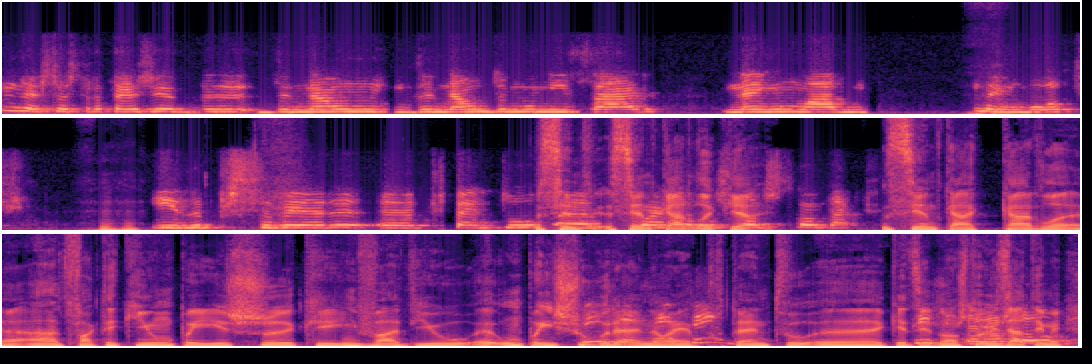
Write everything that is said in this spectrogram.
nesta estratégia de, de, não, de não demonizar nem um lado nem o outro, e de perceber, uh, portanto, sendo, uh, sendo Carla, que há, sendo que há, Carla, há de facto aqui um país que invadiu um país soberano, sim, sim, não é? Sim. Portanto, quer dizer, não, estão exatamente,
